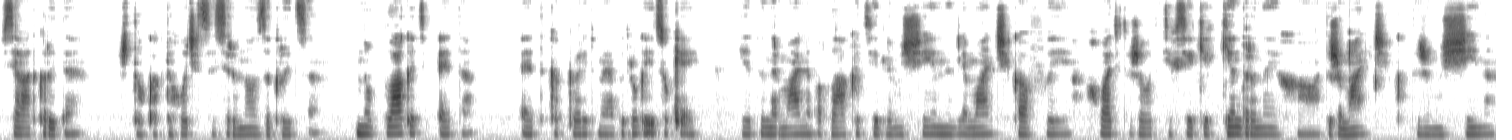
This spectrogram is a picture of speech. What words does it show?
вся открытая, что как-то хочется все равно закрыться. Но плакать это это, как говорит моя подруга, it's okay. И это нормально поплакать и для мужчин, и для мальчиков, и хватит уже вот этих всяких гендерных, а, ты же мальчик, ты же мужчина.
